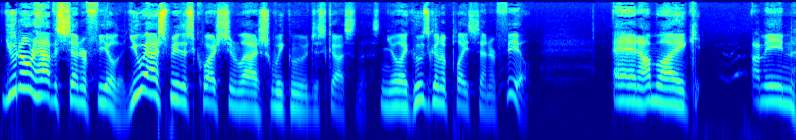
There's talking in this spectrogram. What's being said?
you don't have a center fielder. You asked me this question last week when we were discussing this, and you're like, "Who's going to play center field?" And I'm like, I mean,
